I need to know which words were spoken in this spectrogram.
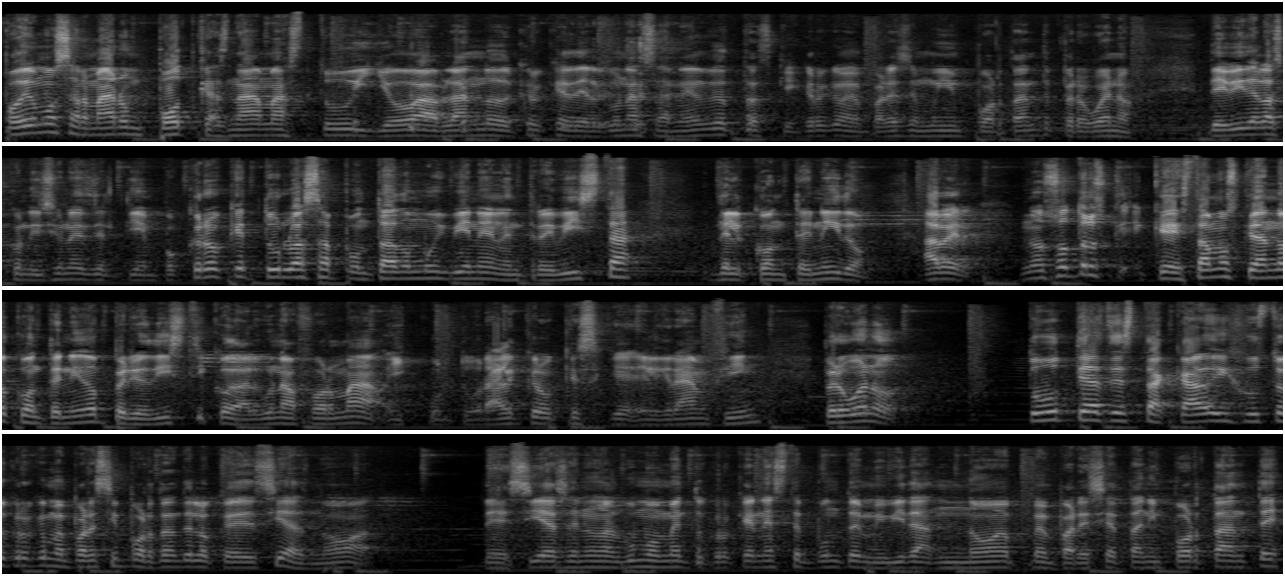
podemos armar un podcast nada más tú y yo hablando de, creo que de algunas anécdotas que creo que me parece muy importante, pero bueno, debido a las condiciones del tiempo. Creo que tú lo has apuntado muy bien en la entrevista del contenido. A ver, nosotros que, que estamos creando contenido periodístico de alguna forma y cultural creo que es el gran fin, pero bueno, tú te has destacado y justo creo que me parece importante lo que decías, ¿no? decías en algún momento, creo que en este punto de mi vida no me parecía tan importante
